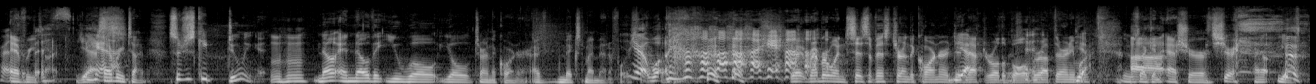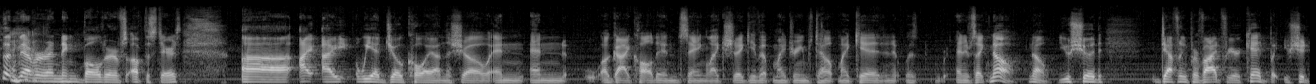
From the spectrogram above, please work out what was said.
every time. Precipice. Yes. every time. So just keep doing it. Mm-hmm. No, and know that you will you'll turn the corner. I've mixed my metaphors. yeah, well, Right, remember when Sisyphus turned the corner and didn't Yeah. have to roll the boulder up there anymore? yeah. It was like Uh, an Escher. Sure. Uh, yeah. the never-ending boulder of, up the stairs. Uh, I, I, we had Jo Koy on the show, and and a guy called in saying like, should I give up my dreams to help my kid? And it was, and he was like, no, no, you should definitely provide for your kid, but you should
